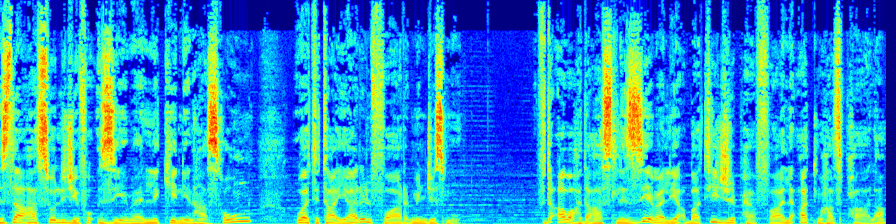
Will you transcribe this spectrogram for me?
Iżda ħassu li ġie fuq iż-żiemel li kien jinħasħun u qed itajjar il-far minn ġismu. F'daqqa waħda ħass li ż-żiemel jaqbad jiġri bħeffa li qatt ma ħass bħala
